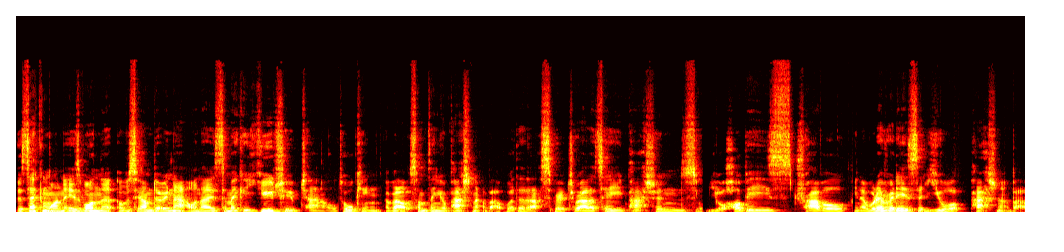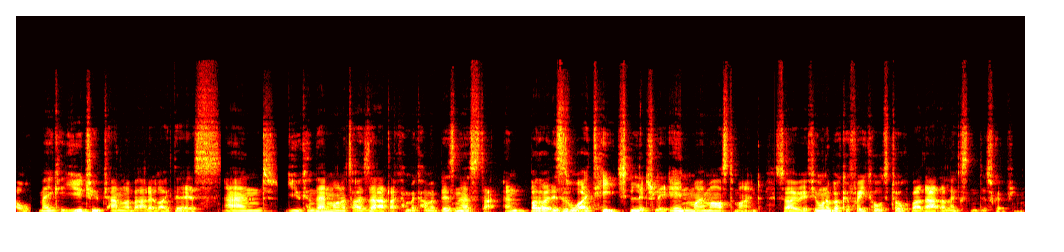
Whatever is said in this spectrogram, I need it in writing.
The second one is one that obviously I'm doing now, and that is to make a YouTube channel talking about something you're passionate about, whether that's spirituality, passions, your hobbies, travel, you know, whatever it is that you're passionate about. Make a YouTube channel about it like this, and you can then monetize that. That can become a business. That, and by the way, this is what I teach literally in my mastermind. So if you want to book a free call to talk about that, the link's in the description.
